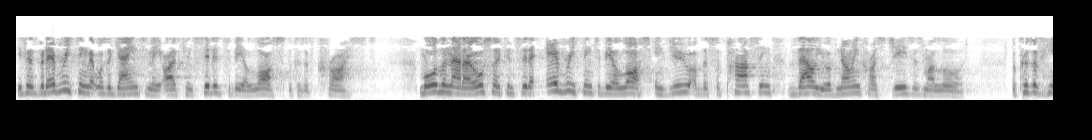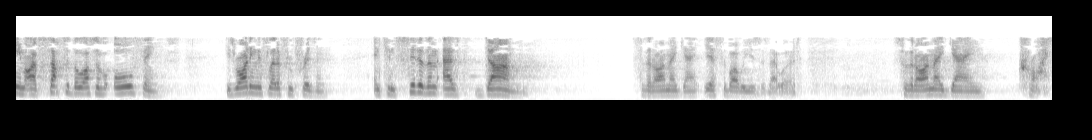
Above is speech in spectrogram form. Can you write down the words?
He says, But everything that was a gain to me I have considered to be a loss because of Christ. More than that, I also consider everything to be a loss in view of the surpassing value of knowing Christ Jesus my Lord. Because of him, I have suffered the loss of all things. He's writing this letter from prison. And consider them as dung. So that I may gain, yes, the Bible uses that word. So that I may gain Christ.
